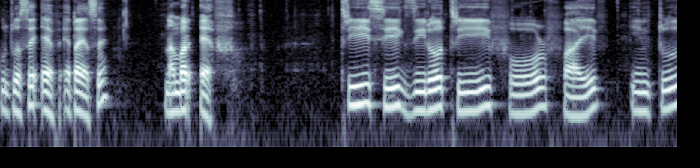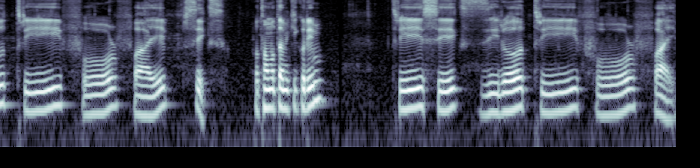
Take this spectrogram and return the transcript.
কোনটো আছে? এফ এটাই আছে number F three six zero' three four five into three four five six প্ৰথমতে আমি কি কৰিম three six zero' three four five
